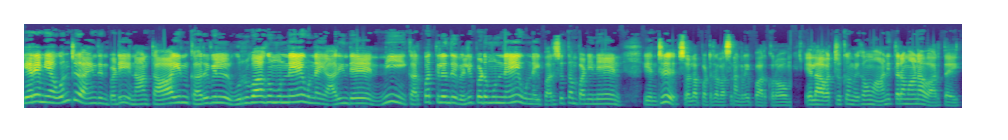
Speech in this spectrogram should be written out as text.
எரேமியா ஒன்று ஐந்தின்படி நான் தாயின் கருவில் உருவாகும் முன்னே உன்னை அறிந்தேன். நீ கற்பத்திலிருந்து வெளிப்படும் முன்னே உன்னை பரிசுத்தம் பண்ணினேன் என்று சொல்லப்பட்ட வசனங்களை பார்க்கிறோம். எல்லாவற்றுக்கும் மிகவும் ஆணித்தரமான வார்த்தை.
